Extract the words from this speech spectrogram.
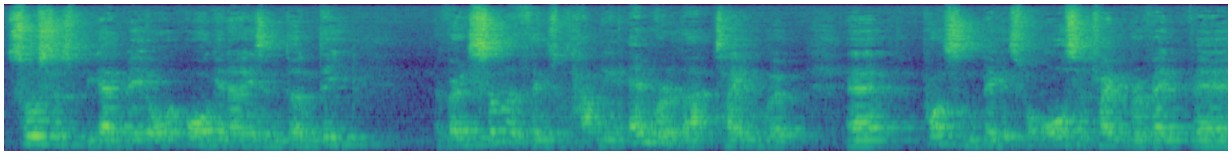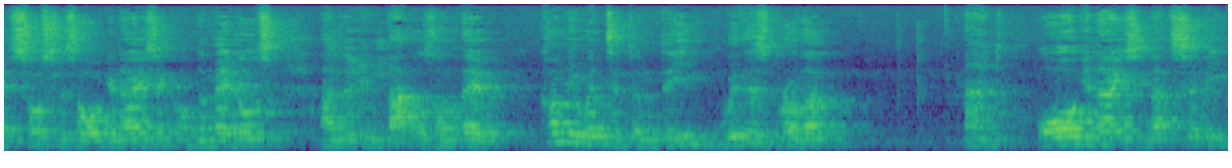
socialists began to be organised in Dundee. A very similar things was happening in Edinburgh at that time, where uh, Protestant bigots were also trying to prevent uh, socialist organising on the meadows, and there had been battles on there. Connolly went to Dundee with his brother and organised in that city.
